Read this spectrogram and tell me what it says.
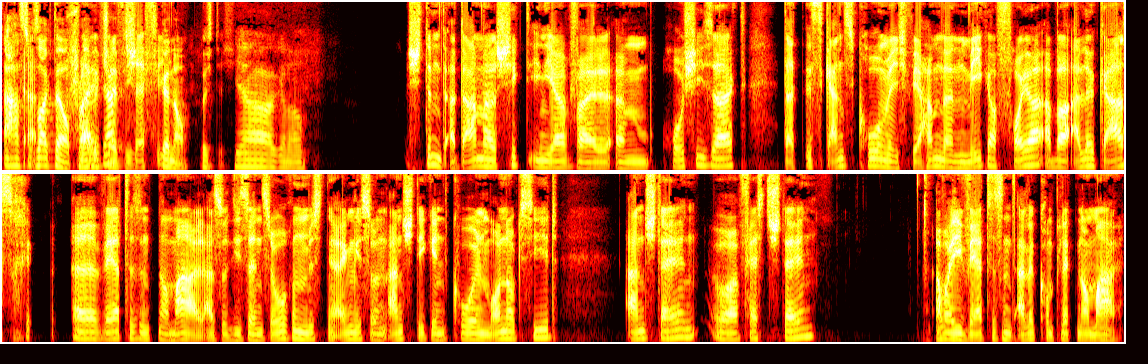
Ah, so ja, sagt er auch, Private Jeffy. Jeffy. Genau, richtig. Ja, genau. Stimmt, Adama schickt ihn ja, weil ähm, Hoshi sagt, das ist ganz komisch. Wir haben dann mega Feuer, aber alle Gas äh, Werte sind normal. Also die Sensoren müssten ja eigentlich so einen Anstieg in Kohlenmonoxid anstellen oder feststellen. Aber die Werte sind alle komplett normal.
